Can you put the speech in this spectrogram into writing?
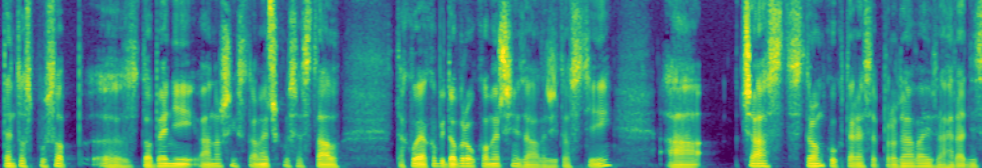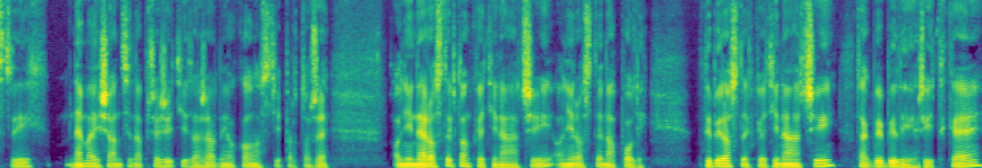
tento způsob eh, zdobení vánočních stromečků se stal takovou jakoby dobrou komerční záležitostí a část stromků, které se prodávají v zahradnictvích, nemají šanci na přežití za žádných okolností, protože Oni nerostli v tom květináči, oni rostli na poli. Kdyby rostli v květináči, tak by byly řídké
